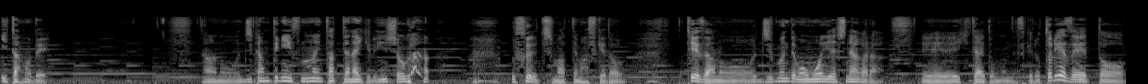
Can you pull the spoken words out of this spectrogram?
いたので、あのー、時間的にそんなに経ってないけど印象が 薄れてしまってますけど、とりあえずあのー、自分でも思い出しながら、えー、行きたいと思うんですけど、とりあえず、えっ、と、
